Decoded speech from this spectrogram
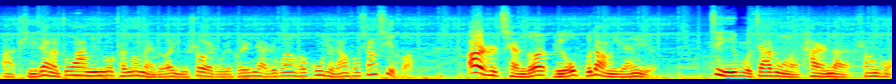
啊，体现了中华民族传统美德与社会主义核心价值观和公序良俗相契合；二是谴责刘不当言语，进一步加重了他人的伤痛，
